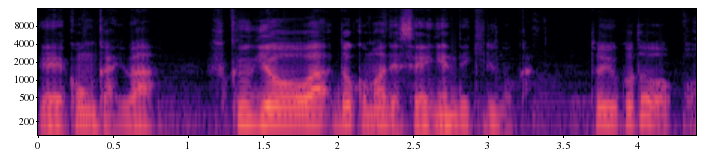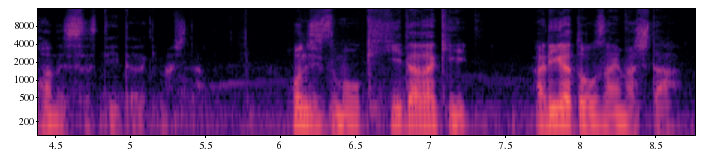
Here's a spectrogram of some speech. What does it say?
えー、今回は副業はどこまで制限できるのかということをお話しさせていただきました。本日もお聴きいただきありがとうございました。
